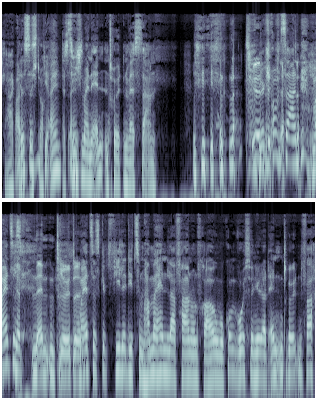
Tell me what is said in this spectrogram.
klar, War das das doch. die Eins? Da ziehe ich meine Ententrötenweste an. Natürlich. Da kommst du an, meinst du, Ententröte. meinst du, es gibt viele, die zum Hammerhändler fahren und fragen, wo kommt, wo ist denn hier das Ententrötenfach?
